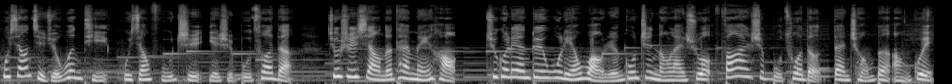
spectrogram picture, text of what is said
互相解决问题，互相扶持，也是不错的。就是想得太美好。区块链对物联网、人工智能来说，方案是不错的，但成本昂贵。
